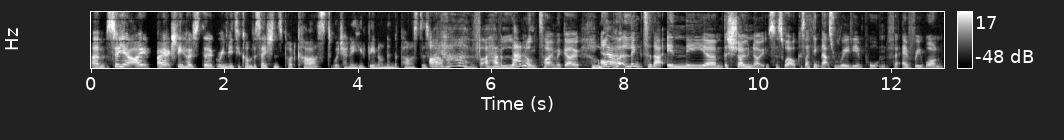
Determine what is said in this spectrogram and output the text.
Um, so yeah, I I actually host the Green Beauty Conversations podcast, which I know you've been on in the past as well. I have, I have a long, and, long time ago. Yeah. I'll put a link to that in the um, the show notes as well because I think that's really important for everyone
